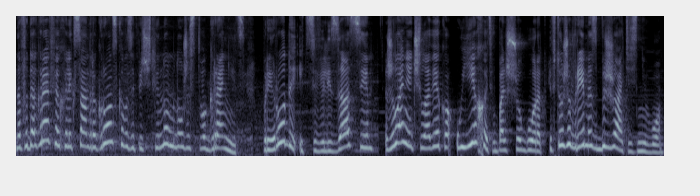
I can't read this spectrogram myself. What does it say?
На фотографиях Александра Гронского запечатлено множество границ – природы и цивилизации, желание человека уехать в большой город и в то же время сбежать из него.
